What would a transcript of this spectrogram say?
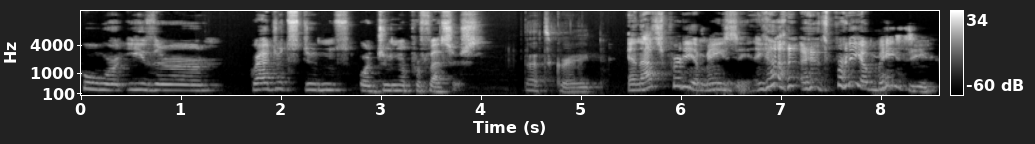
who were either graduate students or junior professors. That's great. And that's pretty amazing. Yeah, it's pretty amazing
